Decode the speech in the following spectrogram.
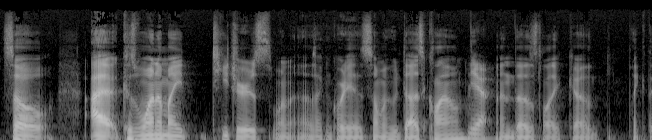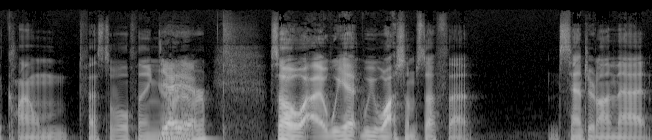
So I because one of my teachers when I was at Concordia is someone who does clown. Yeah. And does like uh like the clown festival thing Yeah, or yeah. whatever. So I, we had we watched some stuff that centered on that.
